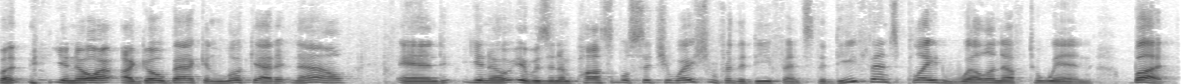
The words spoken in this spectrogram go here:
but you know, I, I go back and look at it now. And, you know, it was an impossible situation for the defense. The defense played well enough to win, but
